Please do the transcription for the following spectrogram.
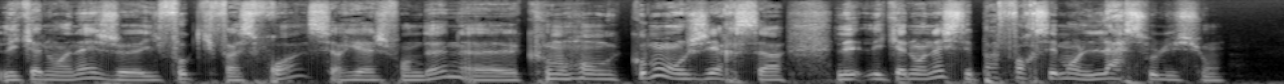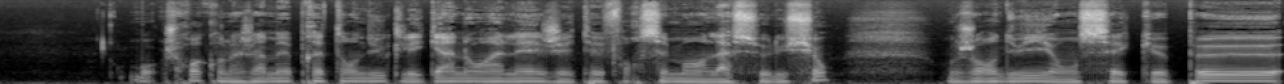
Les canons à neige, il faut qu'il fasse froid. Sergei Fanden, comment comment on gère ça? Les, les canons à neige, c'est pas forcément la solution. Bon, je crois qu'on n'a jamais prétendu que les canons à neige étaient forcément la solution. Aujourd'hui, on sait que peu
